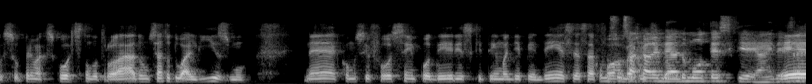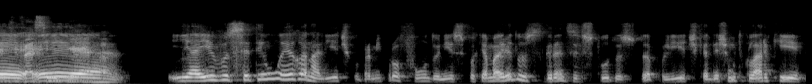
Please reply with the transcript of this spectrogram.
as Supremas Cortes estão do outro lado, um certo dualismo né, como se fossem poderes que têm uma independência dessa como forma. Como se fosse aquela ideia do Montesquieu, ainda que é, estivesse é, em guerra. E aí você tem um erro analítico, para mim, profundo nisso, porque a maioria dos grandes estudos da política deixa muito claro que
